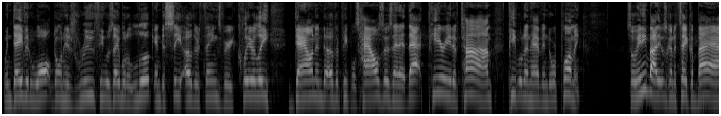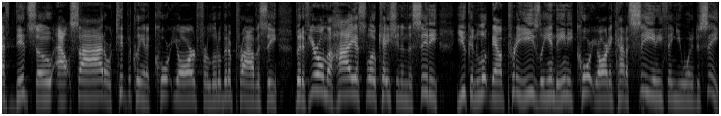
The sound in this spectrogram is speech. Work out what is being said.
When David walked on his roof, he was able to look and to see other things very clearly down into other people's houses. And at that period of time, people didn't have indoor plumbing. So anybody that was going to take a bath did so outside or typically in a courtyard for a little bit of privacy. But if you're on the highest location in the city, you can look down pretty easily into any courtyard and kind of see anything you wanted to see.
